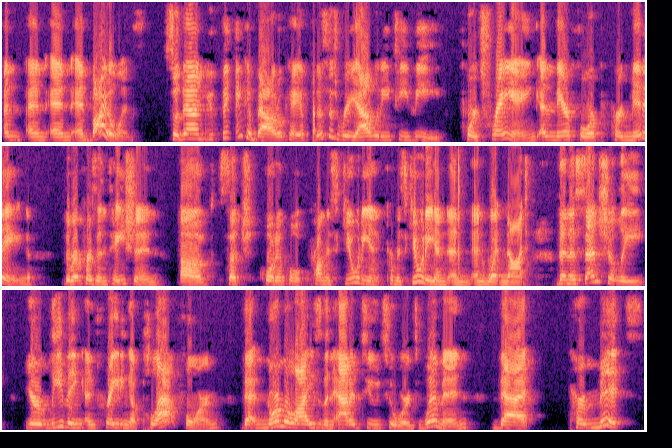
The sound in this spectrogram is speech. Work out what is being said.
and, and, and, and violence. So then you think about, okay, if this is reality TV portraying and therefore permitting the representation of such quote unquote promiscuity and promiscuity and, and, and whatnot, then essentially you're leaving and creating a platform that normalizes an attitude towards women that permits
